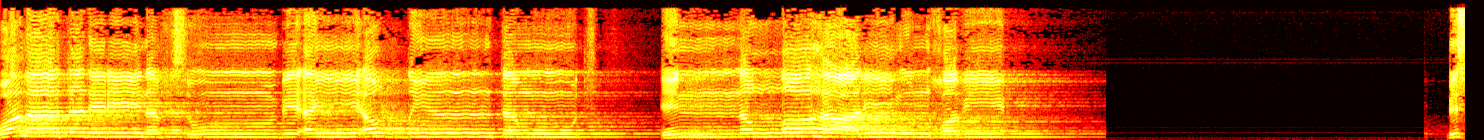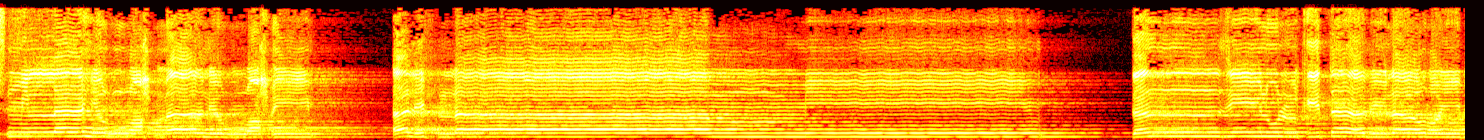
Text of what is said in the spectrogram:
وما تدري نفس بأي أرض تموت إن الله عليم خبير. بسم الله الرحمن الرحيم. ألف لام ميم. تنزيل الكتاب لا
